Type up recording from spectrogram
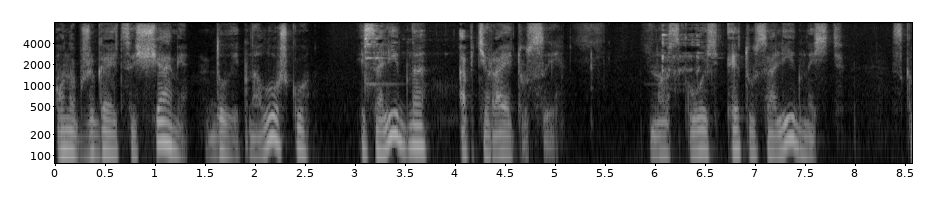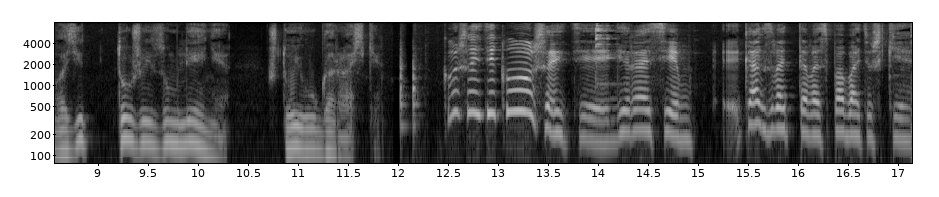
Он обжигается щами, дует на ложку и солидно обтирает усы. Но сквозь эту солидность сквозит то же изумление, что и у Гараськи. Кушайте, кушайте, Герасим. Как звать-то вас по батюшке?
